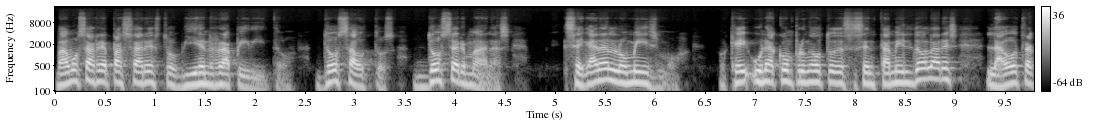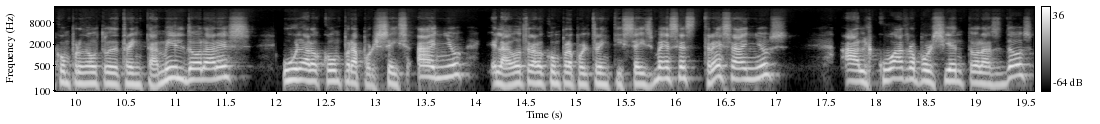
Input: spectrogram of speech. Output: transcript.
Vamos a repasar esto bien rapidito. Dos autos, dos hermanas, se ganan lo mismo. ¿ok? Una compra un auto de 60 mil dólares, la otra compra un auto de 30 mil dólares. Una lo compra por seis años, la otra lo compra por 36 meses, tres años, al 4% las dos.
